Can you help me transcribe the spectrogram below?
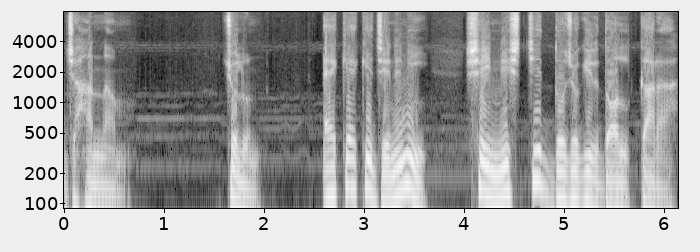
জাহান্নাম। চলুন, একে একে জেনে নিই সেই নিশ্চিত দোজগীর দল কারা?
